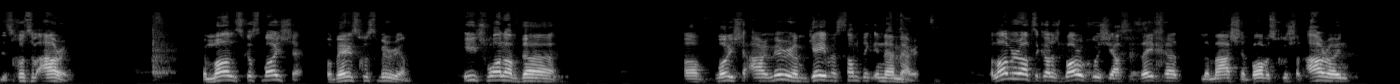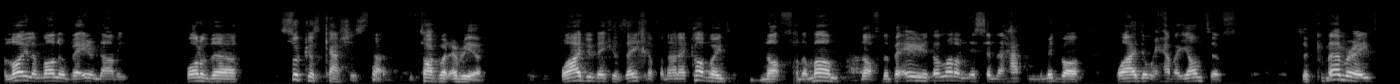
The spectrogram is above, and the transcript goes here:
the schus of Aaron, the man schus Moshe, Ober schus Miriam. Each one of the of Moshe, Aaron, Miriam gave us something in their merit. One of the sukkahs caches that we talk about every year. Why do we make a zeicha for Nana Kavod, not for the mom, not for the be'er? A lot of this that happened in the midbar. Why don't we have a yontif to commemorate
